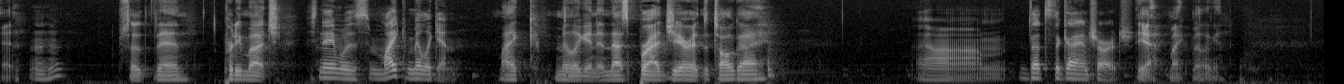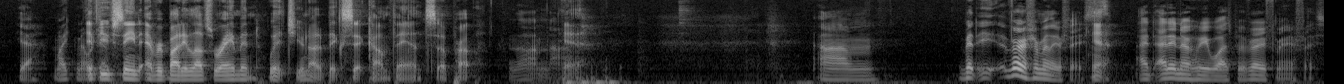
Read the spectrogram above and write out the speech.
and Mm-hmm. so then pretty much His name was Mike Milligan. Mike Milligan, and that's Brad Garrett, the tall guy. Um, that's the guy in charge. Yeah, Mike Milligan. Yeah, Mike Milligan. If you've seen Everybody Loves Raymond, which you're not a big sitcom fan, so probably no, I'm not. yeah. Um, but he- very familiar face. Yeah. I, I didn't know who he was, but very familiar face.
